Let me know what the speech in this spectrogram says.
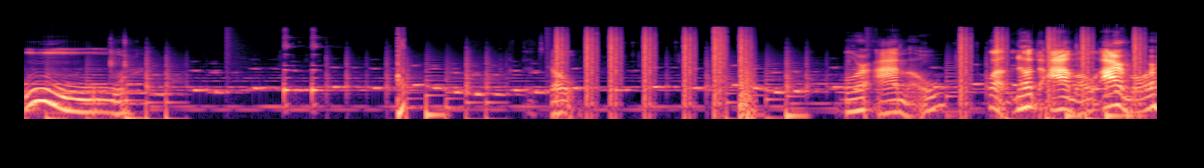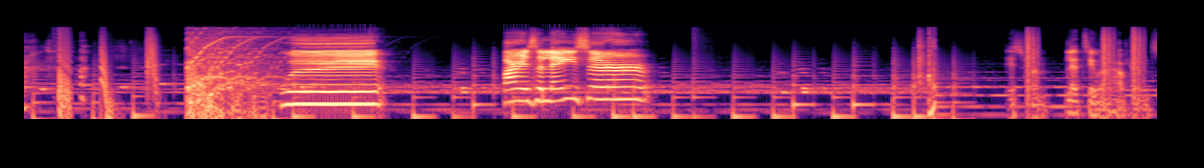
Ooh. Let's go. More ammo. Well, not ammo, armor. Wait. Fires a laser. This one. Let's see what happens.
